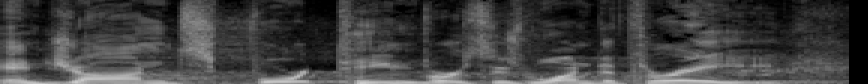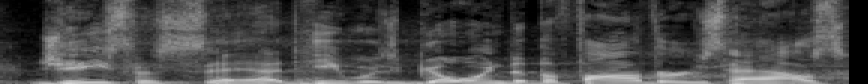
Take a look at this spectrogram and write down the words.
in John 14, verses 1 to 3. Jesus said he was going to the Father's house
